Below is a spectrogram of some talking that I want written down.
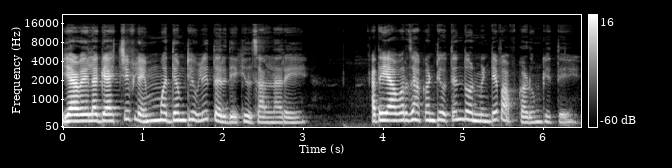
यावेळेला गॅसची फ्लेम मध्यम ठेवली तरी देखील चालणार आहे. आता यावर झाकण ठेवते आणि दोन मिनटे वाफ काढून घेते.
